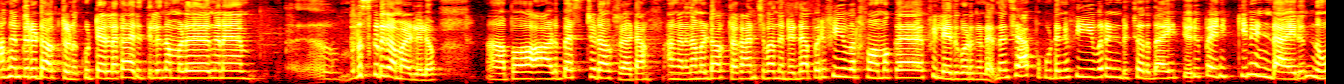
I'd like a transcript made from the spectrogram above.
അങ്ങനത്തെ ഒരു ഡോക്ടറാണ് കുട്ടികളുടെ കാര്യത്തിൽ നമ്മൾ ഇങ്ങനെ റിസ്ക് എടുക്കാൻ പാടില്ലല്ലോ. അപ്പോൾ ആൾ ബെസ്റ്റ് ഡോക്ടർ കേട്ടോ അങ്ങനെ നമ്മൾ ഡോക്ടറെ കാണിച്ച് വന്നിട്ടുണ്ട്. അപ്പോൾ ഒരു ഫീവർ ഫോം ഒക്കെ ഫില്ല് ചെയ്ത് കൊടുക്കുന്നുണ്ട്. എന്ന് വെച്ചാൽ അപ്പുക്കൂട്ടന് ഫീവർ ഉണ്ട്. ചെറുതായിട്ടൊരു പനിക്കിനുണ്ടായിരുന്നു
